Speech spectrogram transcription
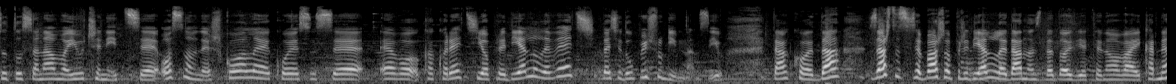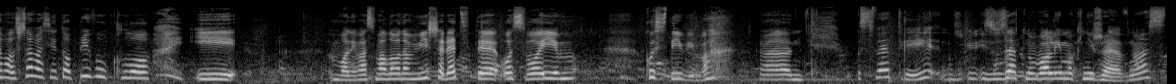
Su tu sa nama i učenice osnovne škole koje su se, evo, kako reći, opredijelile već da će da upišu gimnaziju. Tako da, zašto ste se baš opredijelile danas da dođete na ovaj karneval? Šta vas je to privuklo i molim vas malo nam više recite o svojim kostimima. Um, sve tri izuzetno volimo književnost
